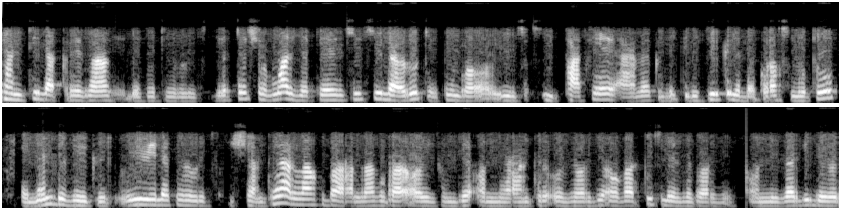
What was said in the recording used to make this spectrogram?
senti la présence de ces terroristes. J'étais chez moi, j'étais sur la route et puis bon, ils, passaient avec des tricycles, des grosses motos et même des véhicules. Oui, oui, les terroristes. Ils chantaient Allah Akbar, Allah Akbar, oh, ils disaient, on est rentré aujourd'hui, on va tous les égorger. On nous a dit de,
